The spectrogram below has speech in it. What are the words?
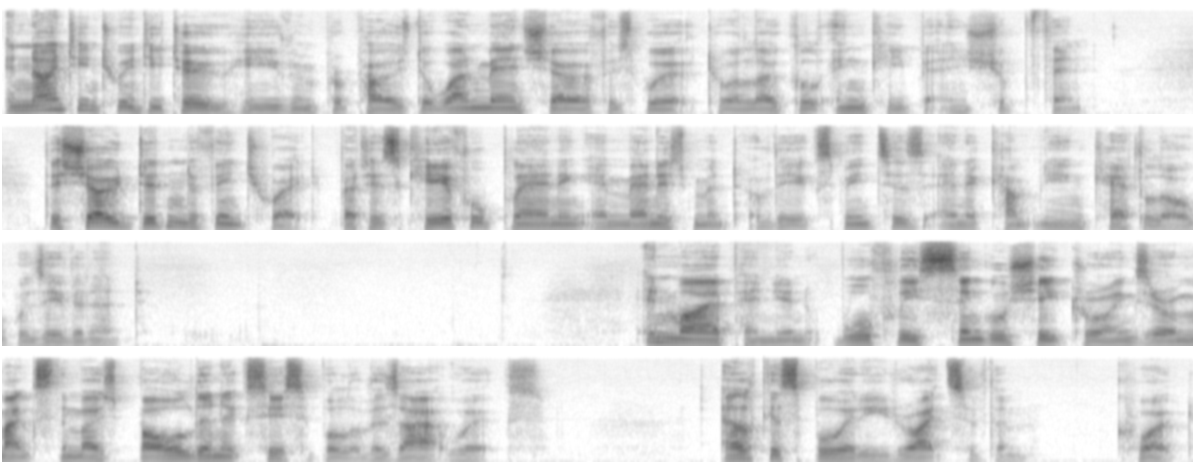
In 1922 he even proposed a one-man show of his work to a local innkeeper in Schüpfen. The show didn't eventuate, but his careful planning and management of the expenses and accompanying catalogue was evident. In my opinion, Wolfli's single sheet drawings are amongst the most bold and accessible of his artworks. Elka Spoerri writes of them, quote,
